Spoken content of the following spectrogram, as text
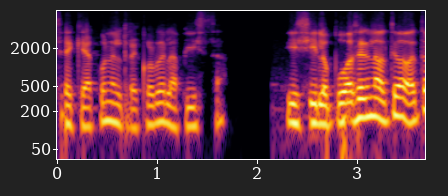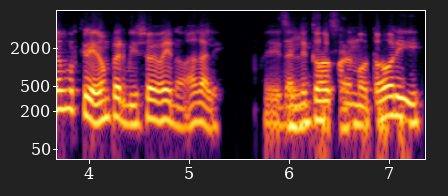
se queda con el récord de la pista y si lo pudo hacer en la última vuelta, porque le dieron permiso de, bueno, hágale, eh, darle todo con el motor y,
